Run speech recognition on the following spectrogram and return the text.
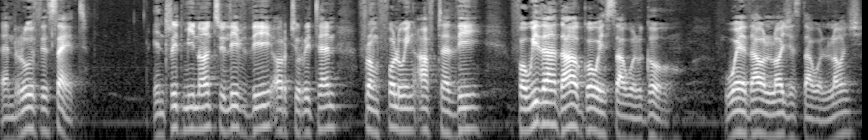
And Ruth said, Entreat me not to leave thee or to return from following after thee, for whither thou goest I will go, where thou lodgest I will lodge.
